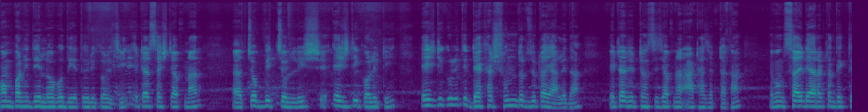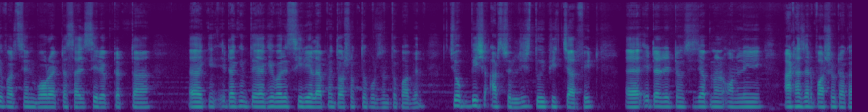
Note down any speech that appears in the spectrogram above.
কোম্পানি দিয়ে লোগো দিয়ে তৈরি করেছি। এটার সাইজটা আপনার চব্বিশ চল্লিশ এইচডি কোয়ালিটি এইচডি কোয়ালিটি দেখার সৌন্দর্যটাই আলাদা। এটার রেটটা হচ্ছে যে আপনার আট হাজার টাকা। এবং সাইডে আর একটা দেখতে পাচ্ছেন, বড় একটা সাইজ সিরেপটারটা। এটা কিন্তু একেবারে সিরিয়ালে আপনি দশক্ত পর্যন্ত পাবেন। চব্বিশ আটচল্লিশ, দুই ফিট চার ফিট এটার রেটটা হচ্ছে যে আপনার অনলি আট হাজার পাঁচশো টাকা,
